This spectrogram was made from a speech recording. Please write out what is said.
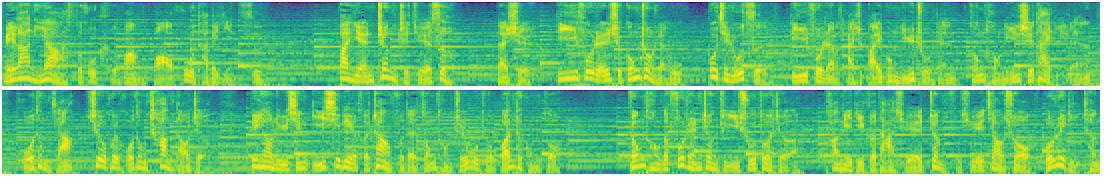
梅拉尼亚似乎渴望保护他的隐私，扮演政治角色。但是，第一夫人是公众人物。不仅如此，第一夫人还是白宫女主人、总统临时代理人、活动家、社会活动倡导者，并要履行一系列和丈夫的总统职务有关的工作。《总统的夫人政治》一书作者、康涅狄格大学政府学教授博瑞里称，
